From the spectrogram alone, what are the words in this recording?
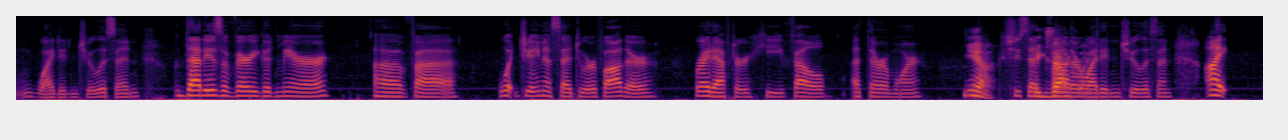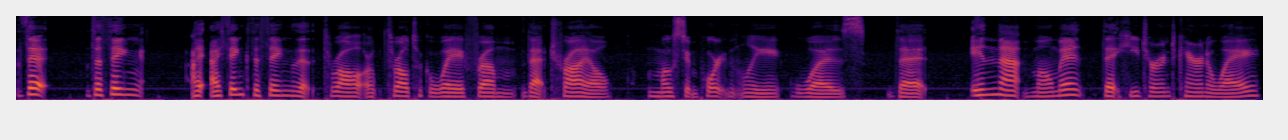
"Why didn't you listen?" That is a very good mirror of uh, what Jaina said to her father right after he fell at Theramore. Yeah. She said, Exactly. "Father, why didn't you listen?" I the the thing I, I think the thing that Thrall or Thrall took away from that trial most importantly was that in that moment that he turned Cairn away,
